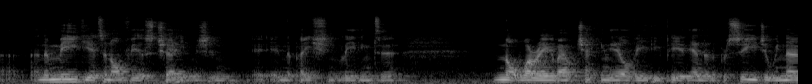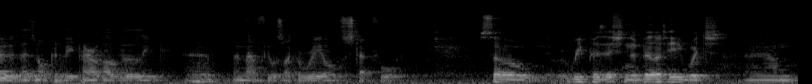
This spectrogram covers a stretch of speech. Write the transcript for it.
uh, an immediate and obvious change in, in the patient leading to not worrying about checking the LVDP at the end of the procedure. We know that there's not going to be paravalvular leak uh, and that feels like a real step forward. So repositionability, which um,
